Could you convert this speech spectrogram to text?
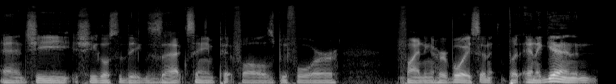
and she she goes through the exact same pitfalls before finding her voice and but and again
